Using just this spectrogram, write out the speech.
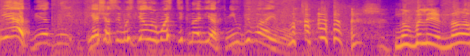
нет! Бедный. Я сейчас ему сделаю мостик наверх, не убивай его. Ну блин, ну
